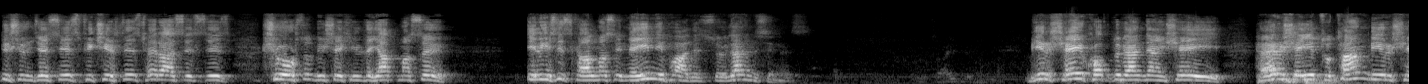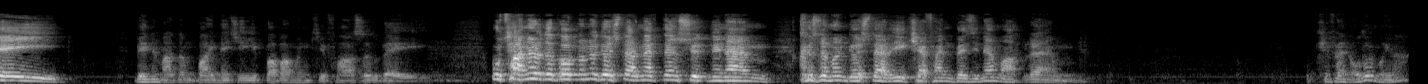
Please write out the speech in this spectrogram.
düşüncesiz, fikirsiz, ferasetsiz, şuursuz bir şekilde yatması, ilgisiz kalması neyin ifadesi söyler misiniz? Bir şey koptu benden şey, her şeyi tutan bir şey. Benim adım Bay Necip, babamınki Fazıl Bey. Utanırdı burnunu göstermekten süt ninem, kızımın gösterdiği kefen bezine mahrem. Kefen olur mu ya?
